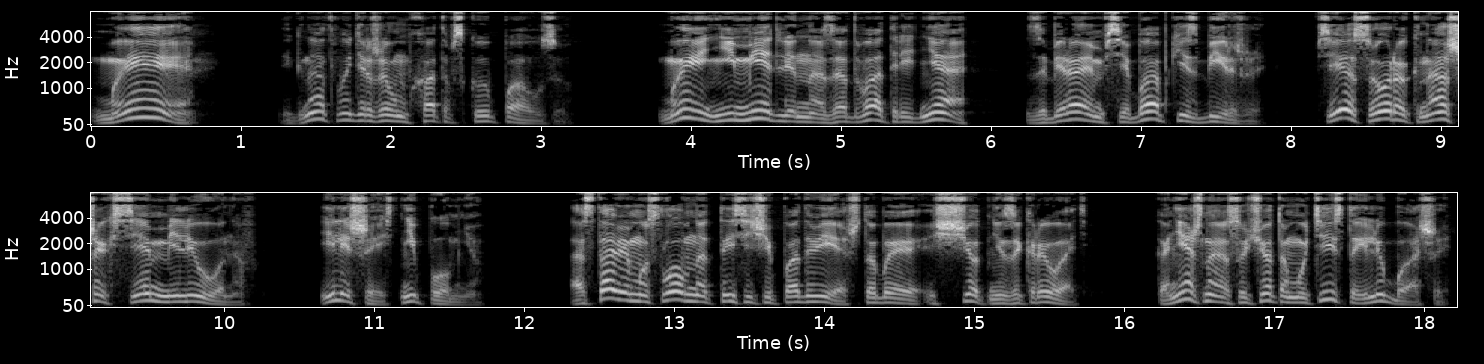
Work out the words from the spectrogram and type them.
«Мы...» Игнат выдержал мхатовскую паузу. «Мы немедленно за два-три дня забираем все бабки с биржи. Все сорок наших семь миллионов. Или шесть, не помню. Оставим условно тысячи по две, чтобы счет не закрывать. Конечно, с учетом утиста и любаши.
